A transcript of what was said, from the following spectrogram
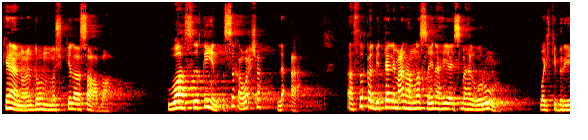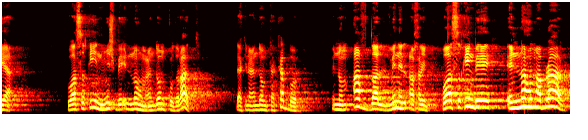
كانوا عندهم مشكلة صعبة. واثقين. الثقة وحشة؟ لا. الثقة اللي بيتكلم عنها النص هنا هي اسمها الغرور والكبرياء. واثقين مش بأنهم عندهم قدرات لكن عندهم تكبر إنهم أفضل من الآخرين. واثقين بإيه؟ إنهم أبرار.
